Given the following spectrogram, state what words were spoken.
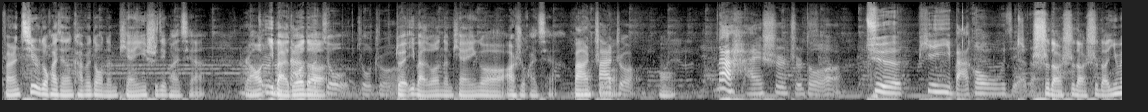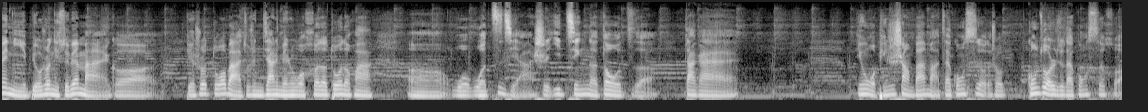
反正七十多块钱的咖啡豆能便宜十几块钱，然后一百多的九九折，对，一百多能便宜个二十块钱，八折。八折，嗯，那还是值得去拼一把购物节的。是的，是的，是的，因为你比如说你随便买个，别说多吧，就是你家里面如果喝的多的话，呃，我我自己啊是一斤的豆子，大概，因为我平时上班嘛，在公司有的时候工作日就在公司喝，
